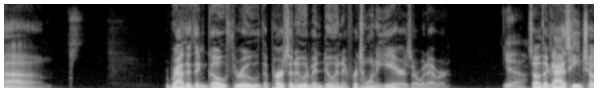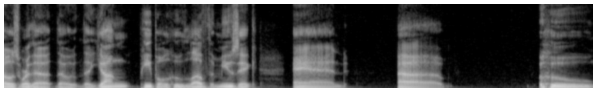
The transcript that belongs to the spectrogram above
uh, rather than go through the person who had been doing it for 20 years or whatever. Yeah. So the guys he chose were the the the young people who love the music and uh who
